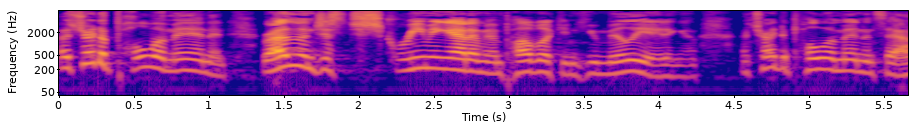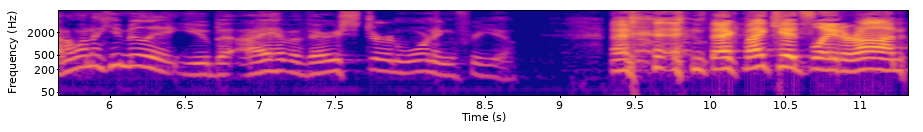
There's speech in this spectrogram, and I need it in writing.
I was trying to pull them in, and rather than just screaming at them in public and humiliating them, I tried to pull them in and say, "I don't want to humiliate you, but I have a very stern warning for you." And in fact, my kids later on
